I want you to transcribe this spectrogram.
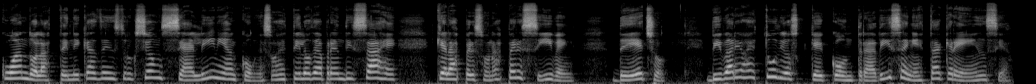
cuando las técnicas de instrucción se alinean con esos estilos de aprendizaje que las personas perciben. De hecho, vi varios estudios que contradicen esta creencia.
